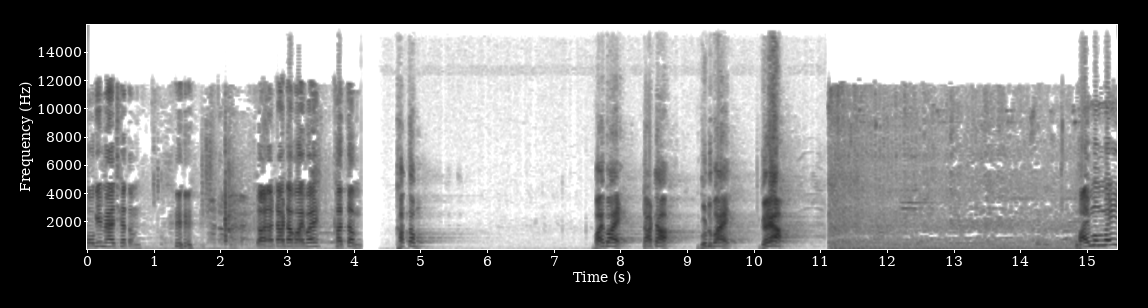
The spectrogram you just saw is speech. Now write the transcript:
होगी मैच खत्म। टाटा बाय बाय खत्म। खत्म। Bye bye tata good bye गया। भाई मुंबई।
